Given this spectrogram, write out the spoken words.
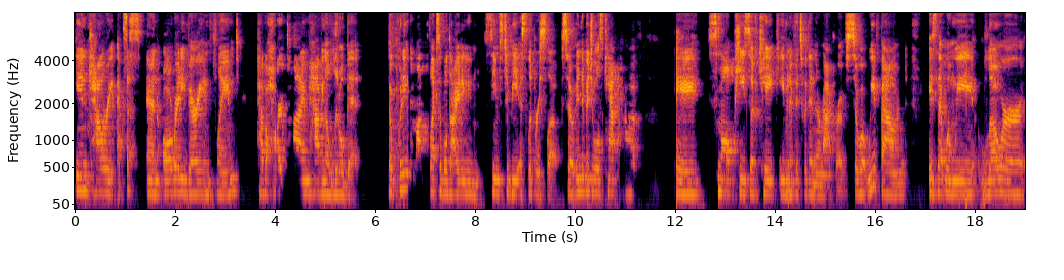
in calorie excess and already very inflamed have a hard time having a little bit so putting them on flexible dieting seems to be a slippery slope. So individuals can't have a small piece of cake, even if it's within their macros. So what we've found is that when we lower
